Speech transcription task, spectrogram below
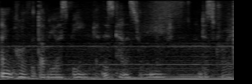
And call the WSB, and get this canister removed and destroyed.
